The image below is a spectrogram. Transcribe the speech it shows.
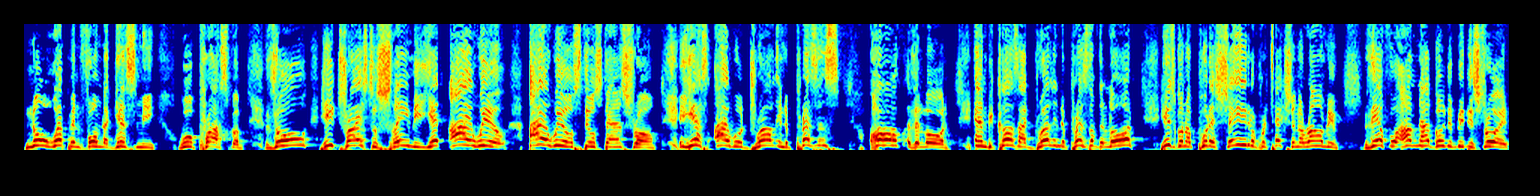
No weapon formed against me will prosper. Though he tries to slay me, yet I will, I will still stand strong. Yes, I will dwell in the presence of the Lord. And because I dwell in the presence of the Lord, He's going to put a shade of protection around me. Therefore, I'm not going to be destroyed.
